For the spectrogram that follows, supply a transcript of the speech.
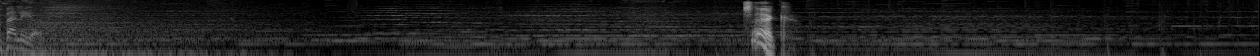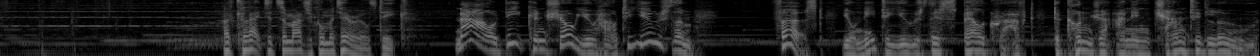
Revelio. Sick. I've collected some magical materials, Deek. Now, Deek can show you how to use them. First, you'll need to use this spellcraft to conjure an enchanted loom.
